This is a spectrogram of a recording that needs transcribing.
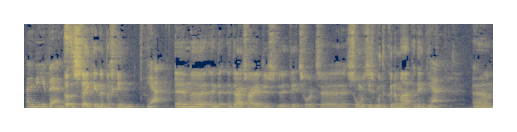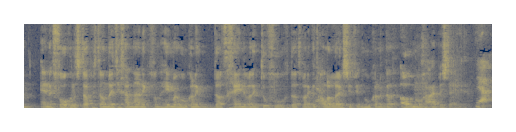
bij wie je bent. Dat is zeker in het begin. Ja, En, eh, en, en daar zou je dus di- dit soort eh, sommetjes moeten kunnen maken, denk ik. ja, Ehm, en de volgende stap is dan dat je gaat nadenken van... hé, hey, maar hoe kan ik datgene wat ik toevoeg, dat wat ik het allerleukste vind... hoe kan ik dat ook nog uitbesteden? ja.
